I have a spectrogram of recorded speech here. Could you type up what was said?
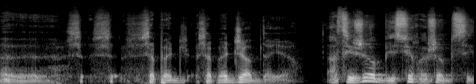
Euh, ça, ça- ça peut être, ça peut être job d'ailleurs. Ah, c'est Job, bien sûr. Job, c'est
